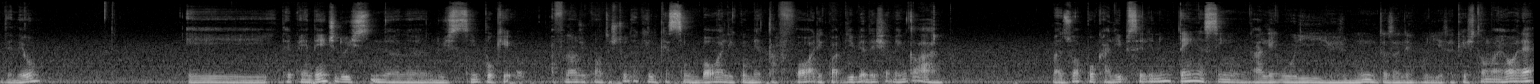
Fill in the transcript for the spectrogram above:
Entendeu? E independente dos, dos sim, porque afinal de contas tudo aquilo que é simbólico, metafórico, a Bíblia deixa bem claro. Mas o Apocalipse ele não tem assim alegorias, muitas alegorias. A questão maior é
